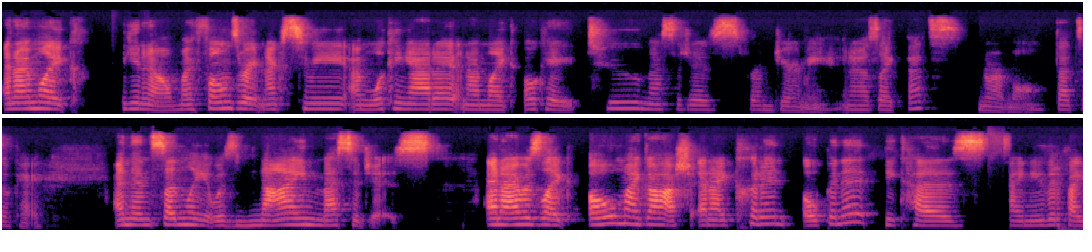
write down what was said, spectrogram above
and I'm like, you know, my phone's right next to me. I'm looking at it and I'm like, okay, two messages from Jeremy. And I was like, that's normal. That's okay. And then suddenly it was nine messages. And I was like, oh my gosh. And I couldn't open it because I knew that if I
